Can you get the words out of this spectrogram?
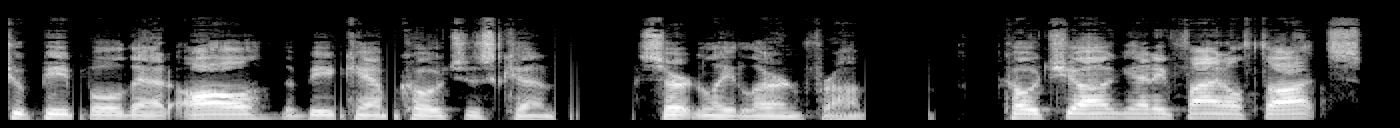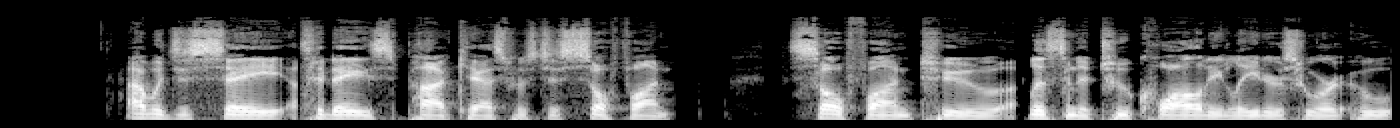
two people that all the BCAM coaches can certainly learn from. Coach Young, any final thoughts? I would just say today's podcast was just so fun. So fun to listen to two quality leaders who are who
